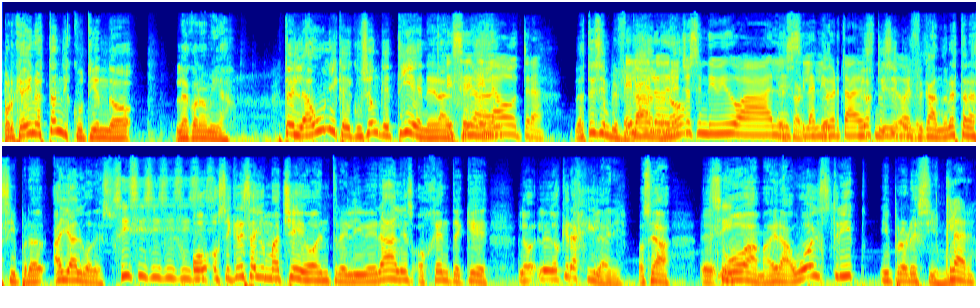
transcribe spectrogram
Porque ahí no están discutiendo la economía. Entonces la única discusión que tienen al Ese final, es la otra. Lo estoy Es simplificando, de los ¿no? derechos individuales Exacto. y las libertades Lo estoy individuales. simplificando, no es tan así, pero hay algo de eso. Sí, sí, sí, sí, sí. O, sí. o si crees hay un macheo entre liberales o gente que. Lo, lo que era Hillary. O sea, eh, Sí. Obama era Wall Street y progresismo. Claro.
